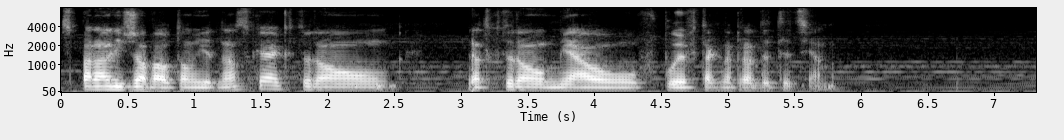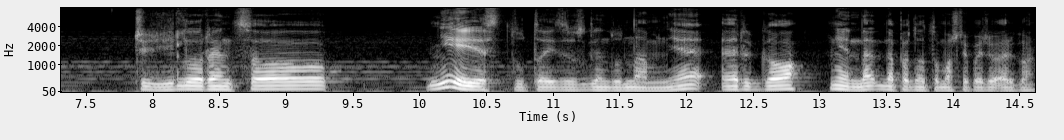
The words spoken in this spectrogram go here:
sparaliżował tą jednostkę, którą, nad którą miał wpływ tak naprawdę Tycjan. Czyli Lorenzo nie jest tutaj ze względu na mnie, ergo... Nie, na, na pewno Tomasz nie powiedział ergo.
